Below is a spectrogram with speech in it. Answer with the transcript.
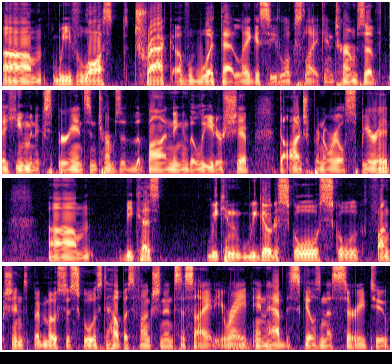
um, we've lost track of what that legacy looks like in terms of the human experience, in terms of the bonding, the leadership, the entrepreneurial spirit, um, because we can we go to school, school functions, but most of school is to help us function in society, right, and have the skills necessary to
